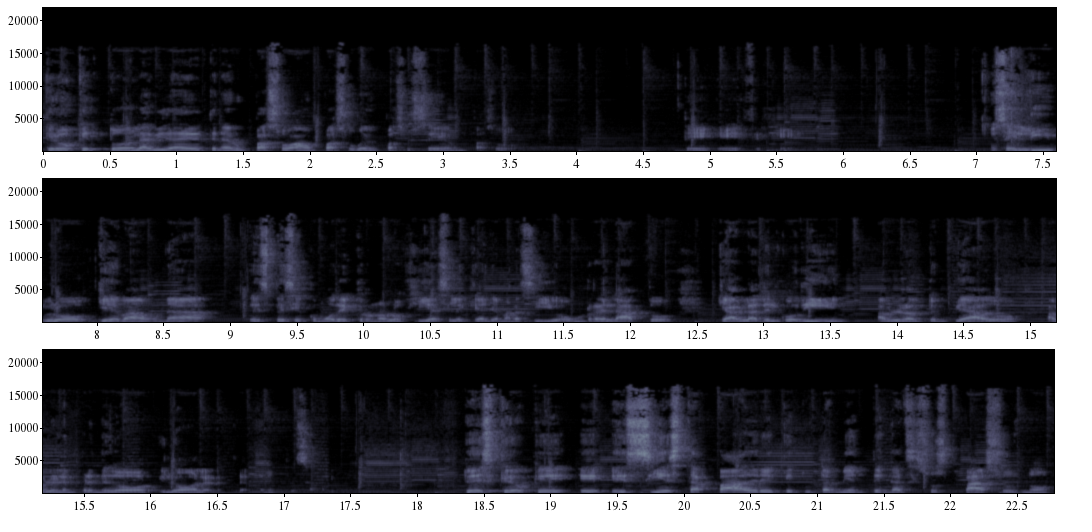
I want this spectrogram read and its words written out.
creo que toda la vida debe tener un paso A, un paso B, un paso C, un paso D, E, F, G. O sea, el libro lleva una especie como de cronología, si le quiera llamar así, o un relato que habla del godín, habla del autoempleado, habla del emprendedor y luego habla del empresario. Entonces creo que eh, eh, sí está padre que tú también tengas esos pasos, ¿no?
